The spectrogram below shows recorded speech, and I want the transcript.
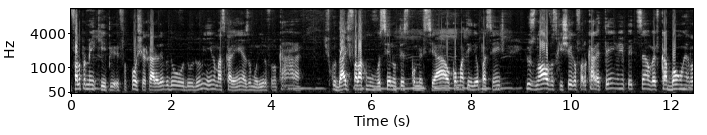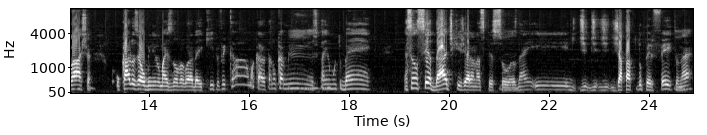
Falo pra minha equipe, eu falo, poxa, cara, eu lembro do, do, do menino Mascarenhas, o Murilo, falou, cara, dificuldade de falar como você no texto comercial, como atender o paciente. E os novos que chegam, eu falo, cara, é treino e repetição, vai ficar bom, relaxa. O Carlos é o menino mais novo agora da equipe. Eu falei, calma, cara, tá no caminho, você tá indo muito bem. Essa ansiedade que gera nas pessoas, né? E de, de- de- já tá tudo perfeito, né?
